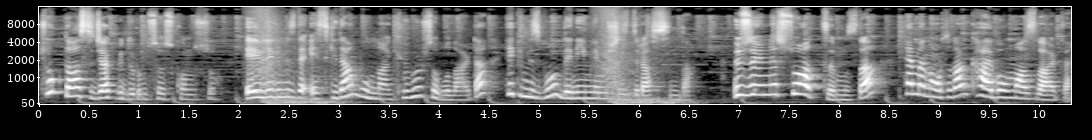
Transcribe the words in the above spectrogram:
çok daha sıcak bir durum söz konusu. Evlerimizde eskiden bulunan kömür sobalarda hepimiz bunu deneyimlemişizdir aslında. Üzerine su attığımızda hemen ortadan kaybolmazlardı.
